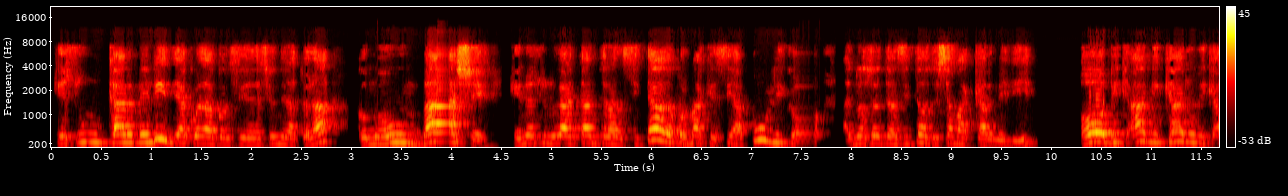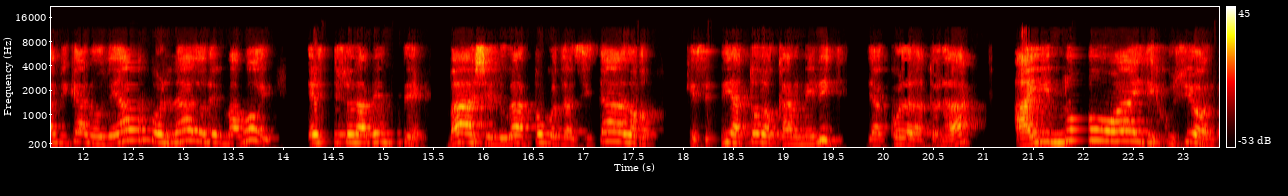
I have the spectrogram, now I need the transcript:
que es un carmelit de acuerdo a la consideración de la Torah, como un valle, que no es un lugar tan transitado, por más que sea público, al no ser transitado se llama carmelit, o Bik'amikanu, Bik'amikanu, de ambos lados del Maboy, es solamente valle, lugar poco transitado, que sería todo carmelit, de acuerdo a la Torah, ahí no hay discusión,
